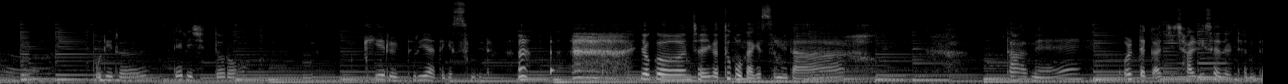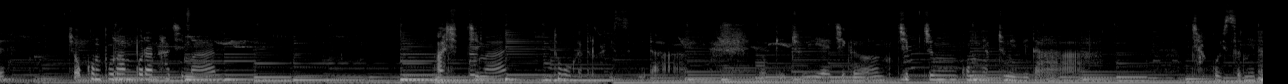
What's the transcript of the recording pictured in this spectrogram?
어, 뿌리를 내리시도록 기회를 드려야 되겠습니다. 요건 저희가 두고 가겠습니다. 다음에 올 때까지 잘 있어야 될 텐데 조금 불안불안하지만 아쉽지만 두고 가도록 하겠습니다. 여기 주위에 지금 집중 공략 중입니다. 찾고 있습니다.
